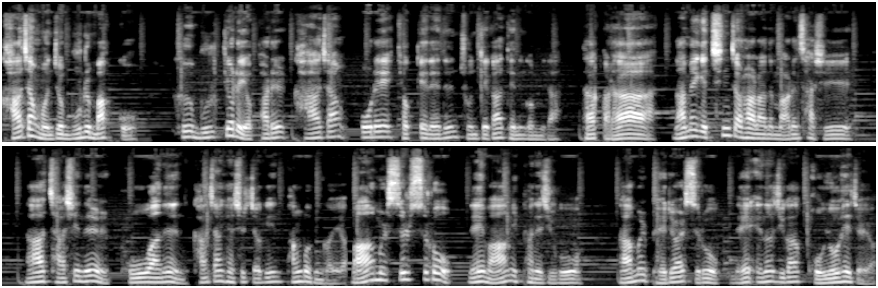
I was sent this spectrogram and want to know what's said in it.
가장 먼저 물을 막고 그 물결의 여파를 가장 오래 겪게 되는 존재가 되는 겁니다. 다까라 남에게 친절하라는 말은 사실 나 자신을 보호하는 가장 현실적인 방법인 거예요. 마음을 쓸수록 내 마음이 편해지고 남을 배려할수록 내 에너지가 고요해져요.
